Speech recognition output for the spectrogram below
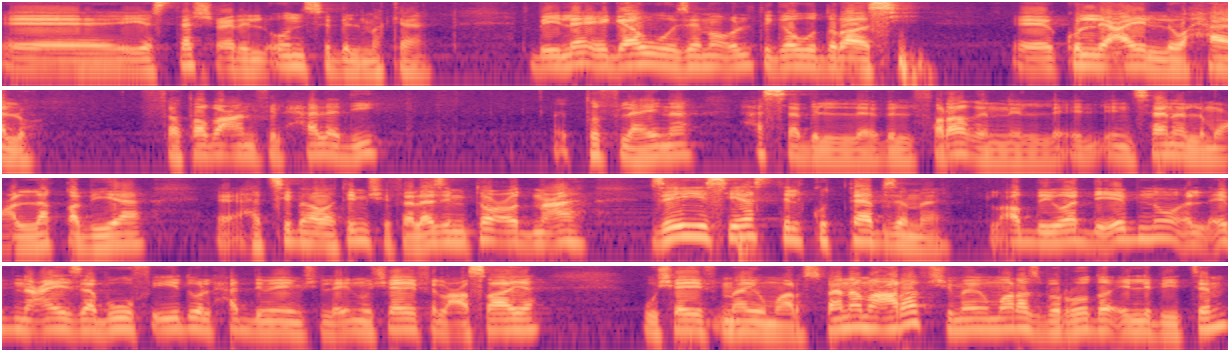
آه، يستشعر الأنس بالمكان. بيلاقي جو زي ما قلت جو دراسي آه، كل عيل لوحاله. فطبعا في الحالة دي الطفلة هنا بال- بالفراغ إن ال- الإنسانة اللي معلقة بيها آه، هتسيبها وتمشي فلازم تقعد معاها زي سياسة الكتاب زمان. الأب يودي ابنه الابن عايز أبوه في إيده لحد ما يمشي لأنه شايف العصاية وشايف ما يمارس. فأنا ما أعرفش ما يمارس بالرضا اللي بيتم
